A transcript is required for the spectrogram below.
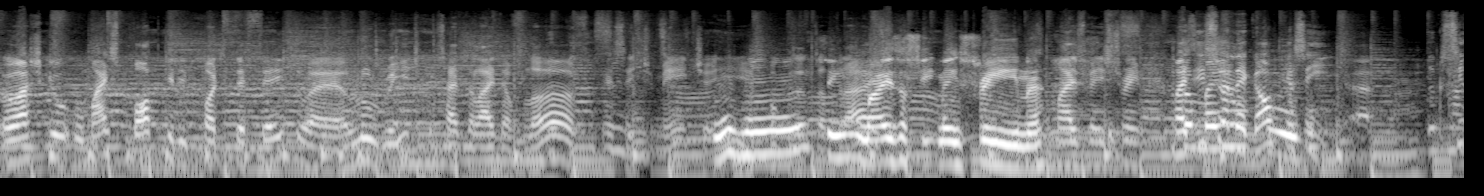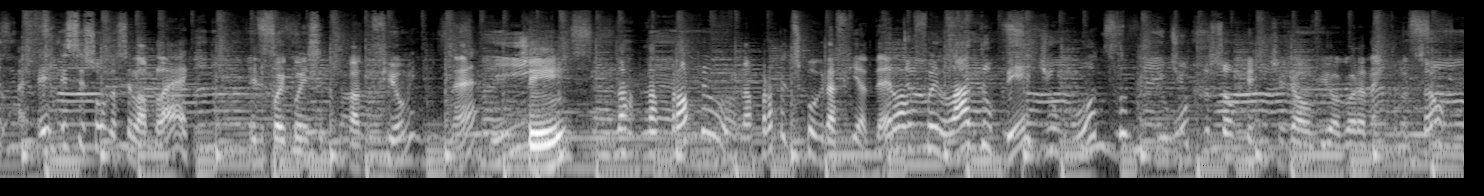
Eu acho que o, o mais pop que ele pode ter feito é Lou Reed com Satellite of Love, recentemente, aí, há poucos Uhum, anos sim, atrás. mais assim, mainstream, né? mais mainstream. Mas Também isso é legal porque assim. Se- Esse som da Cilla Black, ele foi conhecido por causa do filme, né? E Sim. na, na, própria, na própria discografia dela, ela foi lado B de um outro, de um outro som que a gente já ouviu agora na introdução.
